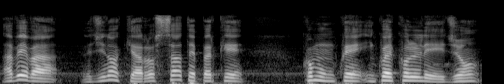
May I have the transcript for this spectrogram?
aveva le ginocchia arrossate perché comunque in quel collegio,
